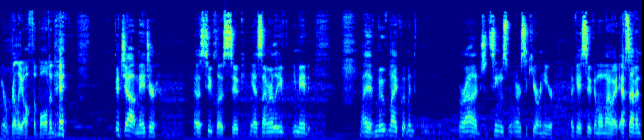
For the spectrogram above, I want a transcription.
You're really off the ball today. Good job, Major. That was too close, Sook. Yes, I'm relieved you made it. I have moved my equipment garage. It seems more secure in here. Okay, Sook, I'm on my way. F7.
